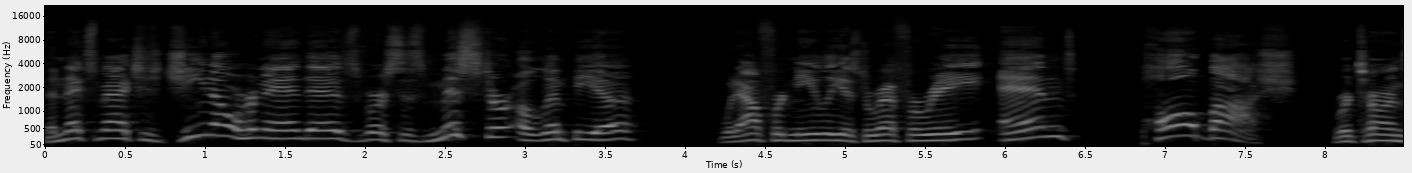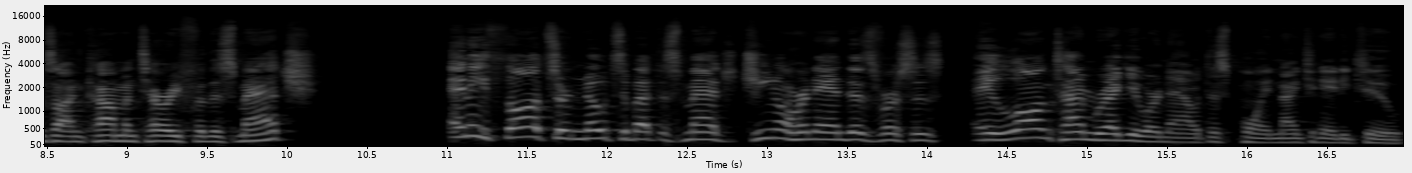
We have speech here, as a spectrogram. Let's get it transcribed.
The next match is Gino Hernandez versus Mr. Olympia with Alfred Neely as the referee, and Paul Boesch returns on commentary for this match. Any thoughts or notes about this match, Gino Hernandez versus a longtime regular now at this point, 1982,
